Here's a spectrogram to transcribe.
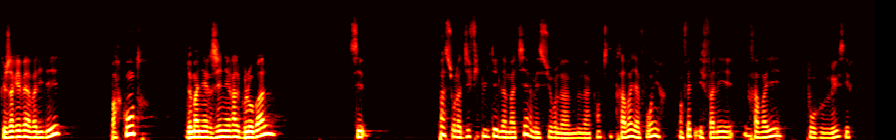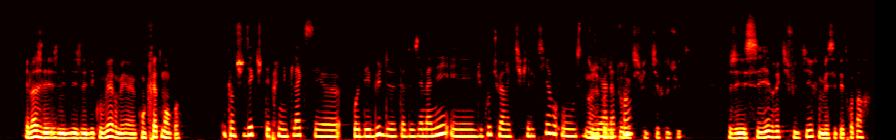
que j'arrivais à valider. Par contre, de manière générale, globale, c'est pas sur la difficulté de la matière, mais sur la, la quantité de travail à fournir. En fait, il fallait Mm. travailler pour réussir. Et là, je l'ai- découvert, mais euh, concrètement, quoi. Et quand tu disais que tu t'es pris une claque, c'est euh, au début de ta deuxième année et du coup tu as rectifié le tir ou Non, j'ai c'était pas à du la tout fin rectifié le tir tout de suite. J'ai essayé de rectifier le tir, mais c'était trop tard.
